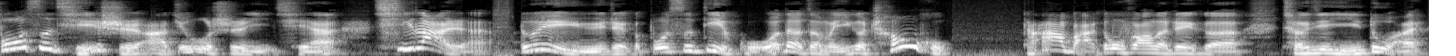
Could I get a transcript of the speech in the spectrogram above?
波斯其实啊，就是以前希腊人对于这个波斯帝国的这么一个称呼，他把东方的这个曾经一度哎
